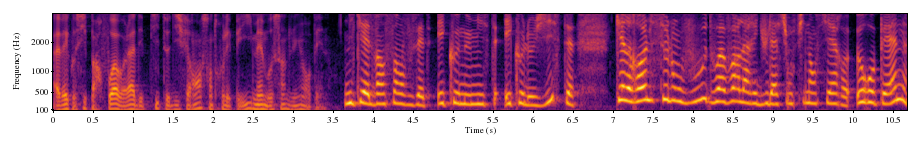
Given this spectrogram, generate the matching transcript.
avec aussi parfois voilà, des petites différences entre les pays, même au sein de l'Union européenne. Michael Vincent, vous êtes économiste écologiste. Quel rôle, selon vous, doit avoir la régulation financière européenne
